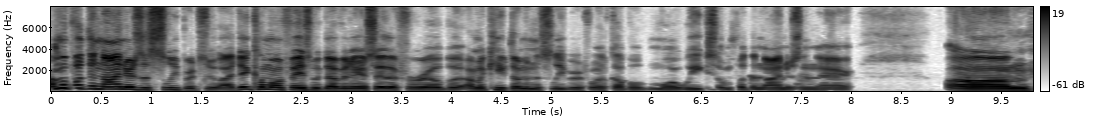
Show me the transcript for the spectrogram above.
I'm gonna put the Niners as sleeper too. I did come on Facebook the other day and say that for real, but I'm gonna keep them in the sleeper for a couple more weeks. I'm gonna put the Niners in there. Um,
